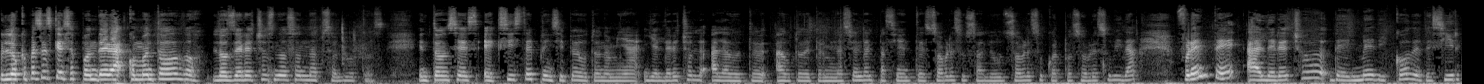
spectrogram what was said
Lo que pasa es que se pondera, como en todo, los derechos no son absolutos. Entonces, existe el principio de autonomía y el derecho a la autodeterminación del paciente sobre su salud, sobre su cuerpo, sobre su vida, frente al derecho del médico de decir,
